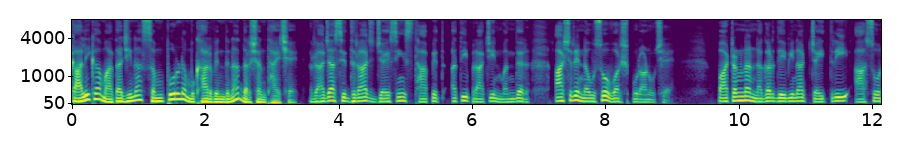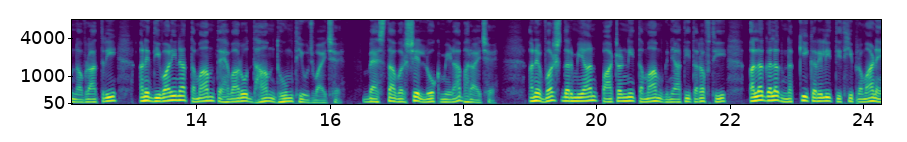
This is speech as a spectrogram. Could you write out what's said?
કાલિકા માતાજીના સંપૂર્ણ મુખારવિંદના દર્શન થાય છે. રાજા સિદ્ધરાજ જયસિંહ સ્થાપિત અતિ પ્રાચીન મંદિર આશરે નવસો વર્ષ પુરાણું છે. પાટણના નગરદેવીના ચૈત્રી, આસો નવરાત્રિ અને દિવાળીના તમામ તહેવારો ધામધૂમથી ઉજવાય છે. બેસતા વર્ષે લોકમેળા ભરાય છે અને વર્ષ દરમિયાન પાટણની તમામ જ્ઞાતિ તરફથી અલગ અલગ નક્કી કરેલી તિથિ પ્રમાણે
